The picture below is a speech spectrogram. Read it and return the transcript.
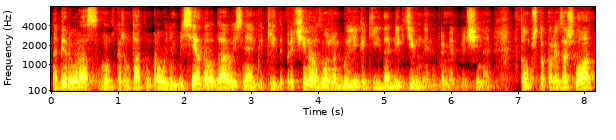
На первый раз, ну, скажем так, мы проводим беседу, да, выясняем какие-то причины, возможно, были какие-то объективные, например, причины в том, что произошло,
